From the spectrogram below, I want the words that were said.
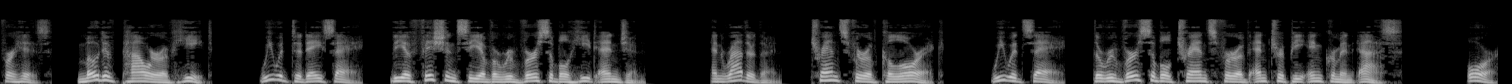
For his motive power of heat, we would today say, the efficiency of a reversible heat engine and rather than transfer of caloric, we would say the reversible transfer of entropy increment S, or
